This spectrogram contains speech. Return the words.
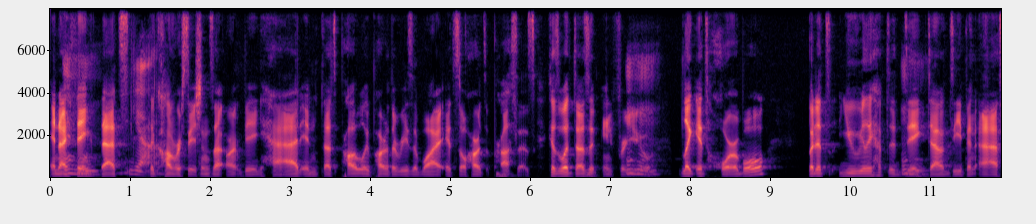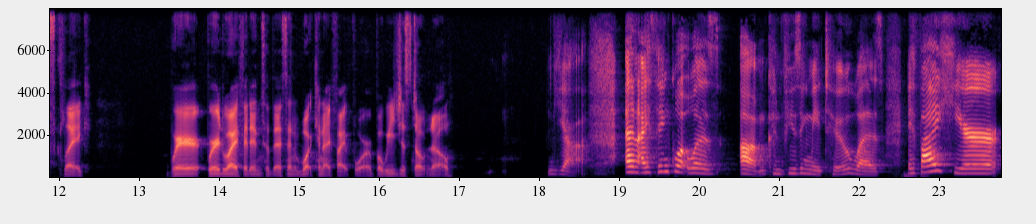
and i Mhm. think that's Yeah. the conversations that aren't being had and that's probably part of the reason why it's so hard to process because what does it mean for you Mhm. like it's horrible but it's you really have to dig Mhm. down deep and ask like where where do i fit into this and what can i fight for but we just don't know Yeah. And I think what was um confusing me too was if I hear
